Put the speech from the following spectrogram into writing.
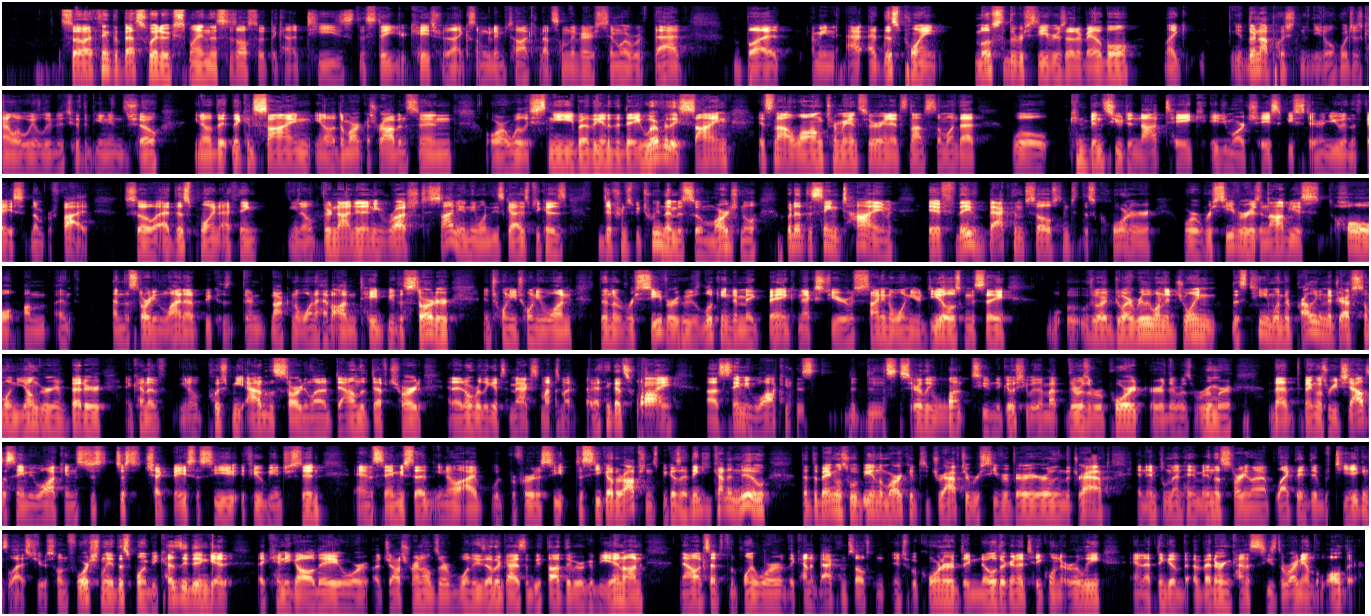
So i think the best way to explain this is also to kind of tease the state your case for that because i'm going to be talking about something very similar with that. But i mean at, at this point most of the receivers that are available like they're not pushing the needle, which is kind of what we alluded to at the beginning of the show. You know, they, they could sign, you know, Demarcus Robinson or Willie Snead, but at the end of the day, whoever they sign, it's not a long term answer and it's not someone that will convince you to not take Ja'Marr Chase if he's staring you in the face at number five. So at this point, I think, you know, they're not in any rush to sign any one of these guys because the difference between them is so marginal. But at the same time, if they've backed themselves into this corner where receiver is an obvious hole um, on an and the starting lineup because they're not going to want to have Auden Tate be the starter in 2021, then the receiver who's looking to make bank next year, who's signing a one year deal, is going to say, do I, do I really want to join this team when they're probably going to draft someone younger and better and kind of you know push me out of the starting lineup down the depth chart and I don't really get to maximize my I think that's why uh, Sammy Watkins didn't necessarily want to negotiate with him. There was a report or there was a rumor that the Bengals reached out to Sammy Watkins just just to check base to see if he would be interested. And Sammy said, you know, I would prefer to see to seek other options because I think he kind of knew that the Bengals would be in the market to draft a receiver very early in the draft and implement him in the starting lineup like they did with Tee Higgins last year. So unfortunately, at this point, because they didn't get a Kenny Golladay or a Josh Reynolds or one of these other guys that we thought they were going to be in on, now it's set to the point where they kind of back themselves in, into a corner. They know they're going to take one early, and I think a, a veteran kind of sees the writing on the wall there.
